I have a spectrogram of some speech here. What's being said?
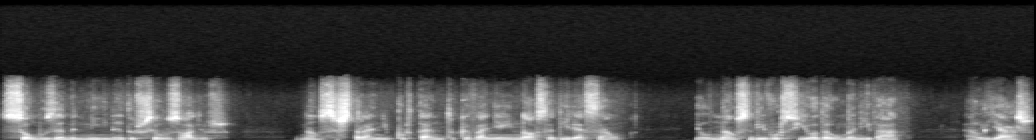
somos a menina dos seus olhos. Não se estranhe, portanto, que venha em nossa direção. Ele não se divorciou da humanidade. Aliás,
